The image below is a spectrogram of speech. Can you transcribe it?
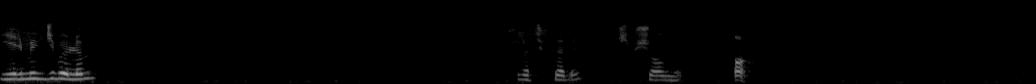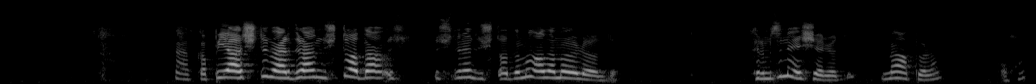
Yirminci bölüm. Şuna tıkla bir. Hiçbir şey olmadı. Aa. Ha, kapıyı açtı, merdiven düştü, adam üst- üstüne düştü adamın, adam öyle öldü. Kırmızı ne işe yarıyordu? Ne yapıyor lan? Oha.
